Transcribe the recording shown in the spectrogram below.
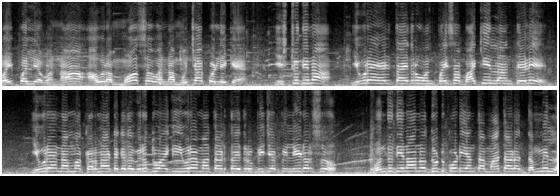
ವೈಫಲ್ಯವನ್ನು, ಅವರ ಮೋಸವನ್ನು ಮುಚ್ಚಾಕೊಳ್ಳಿಕ್ಕೆ ಇಷ್ಟು ದಿನ ಇವರೇ ಹೇಳ್ತಾ ಇದ್ರು, ಒಂದು ಪೈಸಾ ಬಾಕಿ ಇಲ್ಲ ಅಂತೇಳಿ ಇವರೇ ನಮ್ಮ ಕರ್ನಾಟಕದ ವಿರುದ್ಧವಾಗಿ ಇವರೇ ಮಾತಾಡ್ತಾ ಇದ್ರು ಬಿ ಜೆ ಪಿ ಲೀಡರ್ಸು. ಒಂದು ದಿನಾನೂ ದುಡ್ಡು ಕೊಡಿ ಅಂತ ಮಾತಾಡೋ ದಮ್ಮಿಲ್ಲ,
